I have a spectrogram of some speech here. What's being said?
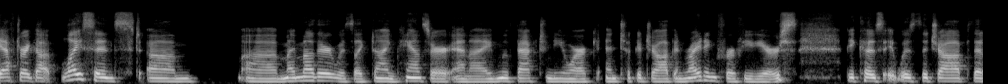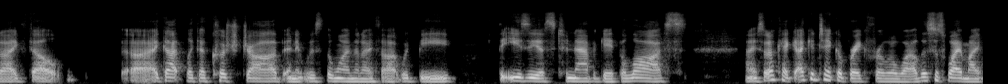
after I got licensed, um, uh, my mother was like dying cancer, and I moved back to New York and took a job in writing for a few years because it was the job that I felt uh, I got like a cush job, and it was the one that I thought would be the easiest to navigate the loss. And I said, okay, I can take a break for a little while. This is why my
